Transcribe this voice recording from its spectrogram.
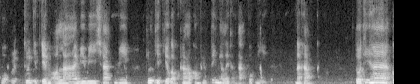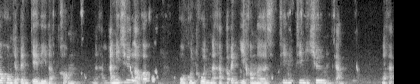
พวกธุรกิจเกมออนไลน์มี WeChat มีธุรกิจเกี่ยวกับ Cloud Computing อะไรต่างๆ พวกนี้นะครับ ตัวที่ 5 ก็คงจะเป็น JD.com นะครับ อันนี้ชื่อเราก็คงคงคุ้นๆนะครับ ก็เป็น e-commerce ที่ที่มีชื่อเหมือนกันนะครับ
